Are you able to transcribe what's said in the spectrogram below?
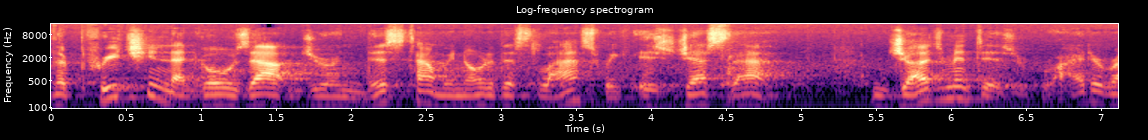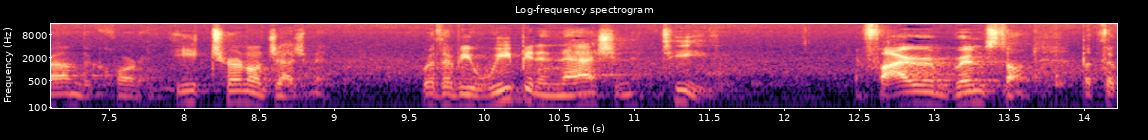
the preaching that goes out during this time, we noted this last week, is just that. Judgment is right around the corner, eternal judgment, where there'll be weeping and gnashing of teeth, fire and brimstone. But the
